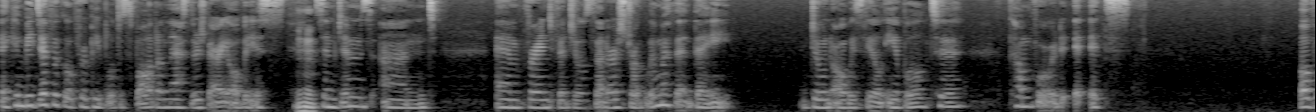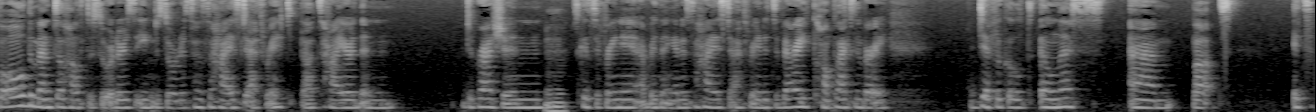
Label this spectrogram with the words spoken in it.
it can be difficult for people to spot unless there's very obvious hmm symptoms, and um, for individuals that are struggling with it, they don't always feel able to come forward. It- It's of all the mental health disorders, eating disorders has the highest death rate. That's higher than depression, hmm schizophrenia, everything. It is the highest death rate. It's a very complex and very difficult illness, um, but it's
